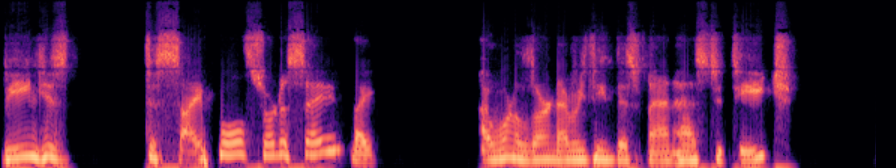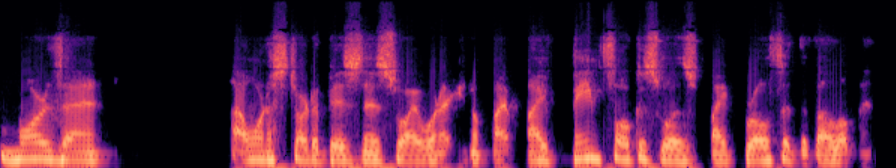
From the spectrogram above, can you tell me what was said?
being his disciple, sort of say. Like, I want to learn everything this man has to teach more than I want to start a business. So I want to, you know, my, my main focus was my growth and development.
